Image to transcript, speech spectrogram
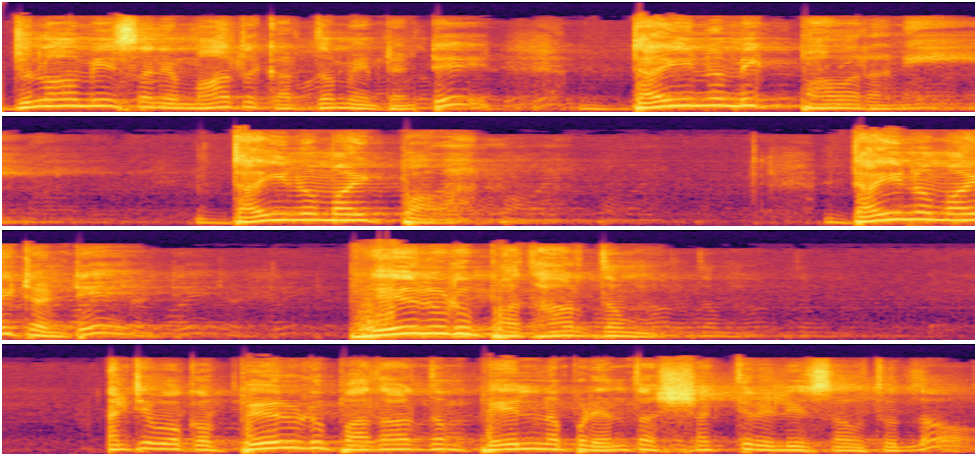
డునామీస్ అనే మాటకు అర్థం ఏంటంటే డైనమిక్ పవర్ అని. Dynamite power. డైనమైట్ అంటే పేలుడు పదార్థం. అంటే ఒక పేలుడు పదార్థం పేలినప్పుడు ఎంత శక్తి రిలీజ్ అవుతుందో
